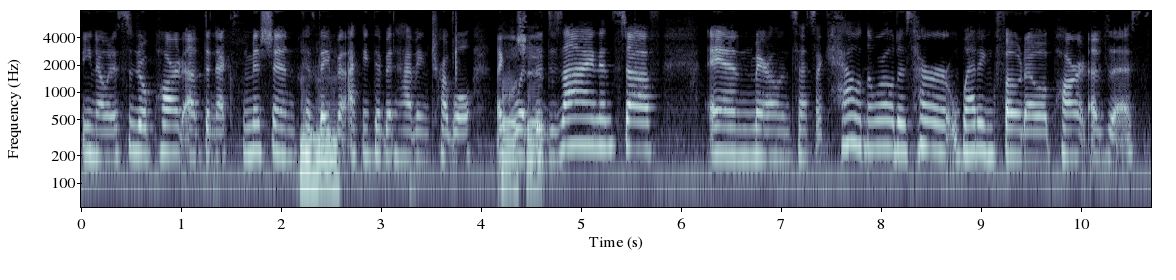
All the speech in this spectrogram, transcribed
you know, an essential part of the next mission because they've been, I think they've been having trouble like with the design and stuff. And Marilyn says, like, how in the world is her wedding photo a part of this?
